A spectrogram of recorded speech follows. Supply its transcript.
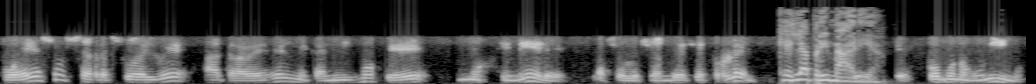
por eso se resuelve a través del mecanismo que nos genere la solución de ese problema. Que es la primaria. Es cómo nos unimos.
